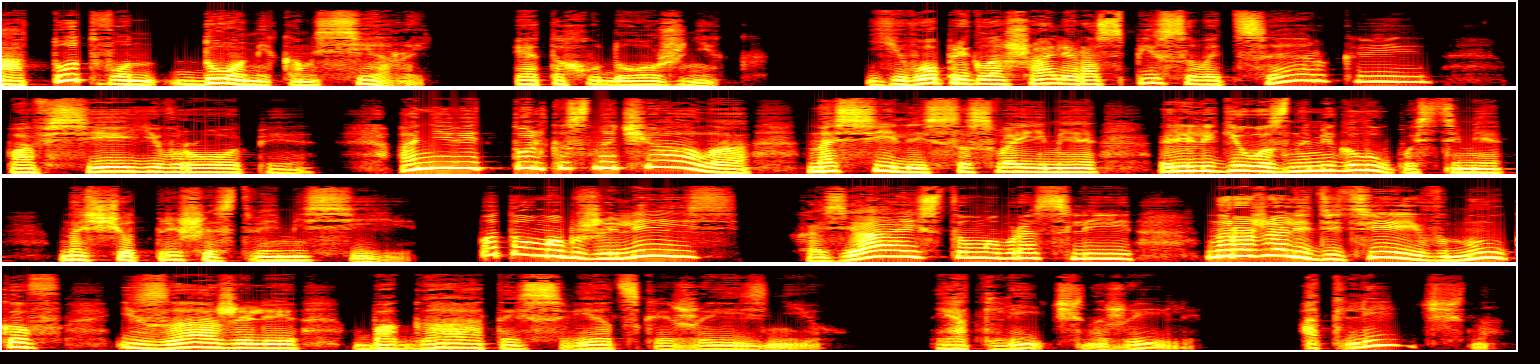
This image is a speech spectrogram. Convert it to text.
а тот вон домиком серый — это художник. Его приглашали расписывать церкви по всей Европе. Они ведь только сначала носились со своими религиозными глупостями насчет пришествия Мессии. Потом обжились, хозяйством обросли, нарожали детей и внуков и зажили богатой светской жизнью. И отлично жили. Отлично.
